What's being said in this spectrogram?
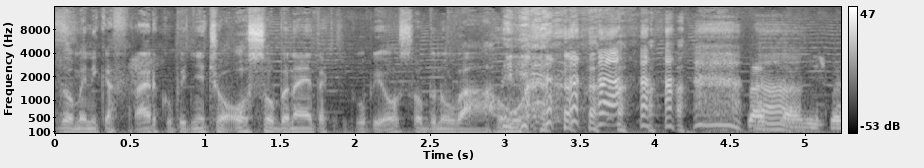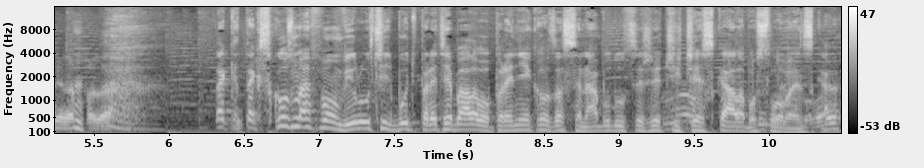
Dominika Frajer kúpiť niečo osobné, tak ti kúpi osobnú váhu. nič Tak, tak skúsme aspoň vylúčiť buď pre teba, alebo pre niekoho zase na budúce, že či no, Česká, alebo Slovenská.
